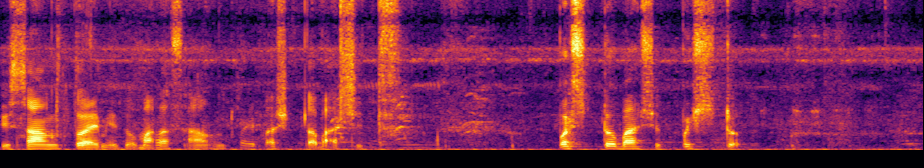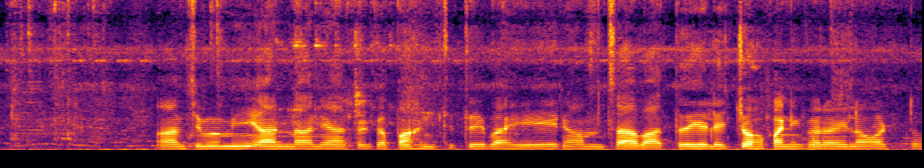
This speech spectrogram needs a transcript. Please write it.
हे सांगतोय मी तुम्हाला सांगतोय स्पष्ट भाषेत स्पष्ट भाषेत स्पष्ट आमची मम्मी अण्णा आणि आता गप्पा ते बाहेर. आमचा भात गेले चहा पाणी करायला वाटतो.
